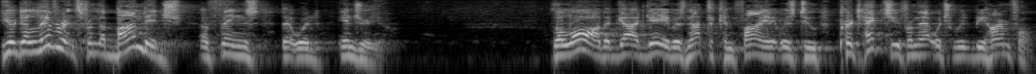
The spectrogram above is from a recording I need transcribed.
your deliverance from the bondage of things that would injure you. The law that God gave was not to confine, it was to protect you from that which would be harmful.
